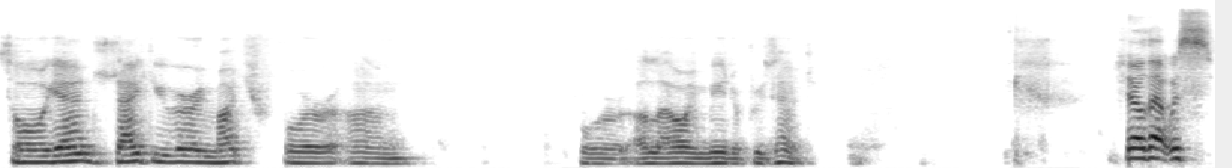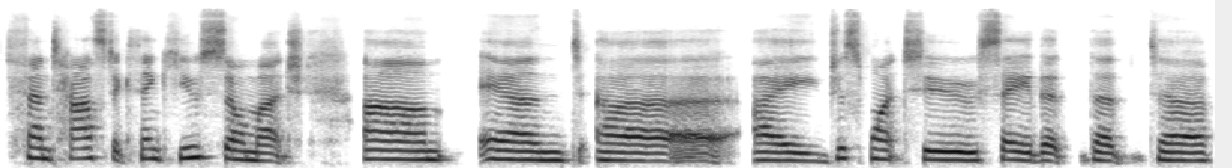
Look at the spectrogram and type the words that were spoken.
So again, thank you very much for um, for allowing me to present. Joe, that was fantastic. Thank you so much. Um, and uh, I just want to say that that uh,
